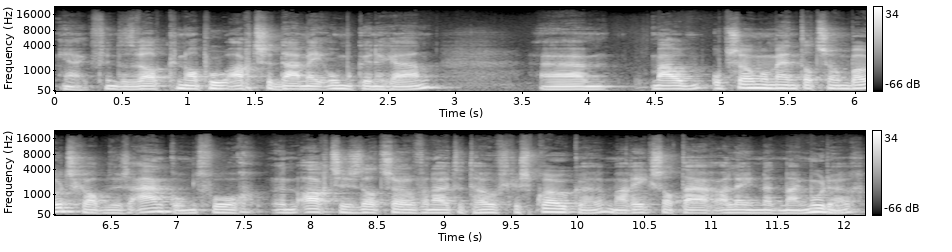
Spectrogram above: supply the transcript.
ja, ik vind het wel knap hoe artsen daarmee om kunnen gaan. Um, maar op, zo'n moment dat zo'n boodschap dus aankomt, voor een arts is dat zo vanuit het hoofd gesproken, maar ik zat daar alleen met mijn moeder.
